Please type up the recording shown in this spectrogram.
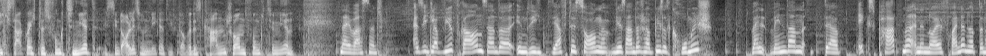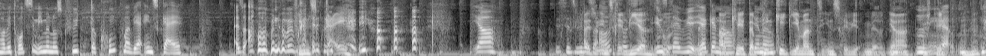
Ich sage euch, das funktioniert. Es sind alle so negativ, aber das kann schon funktionieren. Nein, ich weiß nicht. Also ich glaube, wir Frauen sind da, in, ich darf das sagen, wir sind da schon ein bisschen komisch. Weil wenn dann der Ex-Partner eine neue Freundin hat, dann habe ich trotzdem immer noch das Gefühl, da kommt man wer ins Geil. Also man nur befreundet Ins Geil? Ja. ja. Das ist jetzt wieder Also so ins Ausdruck. Revier. Ins so. Revier, ja genau. Okay, da genau. pinkelt jemand ins Revier. Ja, Mm, verstehe. ja. Mhm.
